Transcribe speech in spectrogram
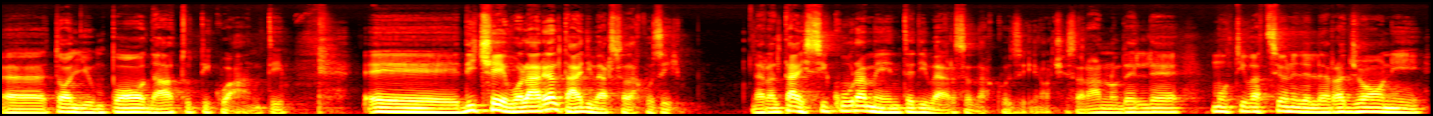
eh, togli un po' da tutti quanti. E dicevo, la realtà è diversa da così. La realtà è sicuramente diversa da così, no? ci saranno delle motivazioni, delle ragioni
